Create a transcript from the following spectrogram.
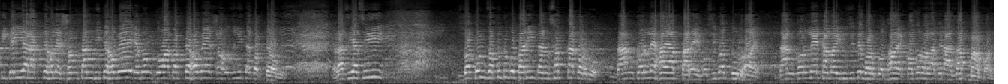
টিকাইয়া রাখতে হলে সন্তান দিতে হবে এবং দোয়া করতে হবে, সহযোগিতা করতে হবে। রাজি আছি? যখন যতটুকু পারি দান সৎকা করব। দান করলে হায়াত বাড়ে, মুসিবত দূর হয়। দান করলে কামাই রুজিতে বরকত হয়, কবরওয়ালাদের আজাব মাফ হয়।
